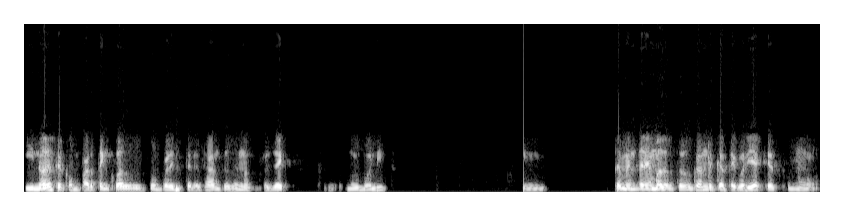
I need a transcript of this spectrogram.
y no, se comparten cosas súper interesantes en los proyectos, muy bonito. Y también tenemos otra grande categoría que es como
